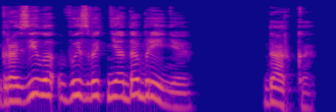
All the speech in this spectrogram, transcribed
грозило вызвать неодобрение. Дарка.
